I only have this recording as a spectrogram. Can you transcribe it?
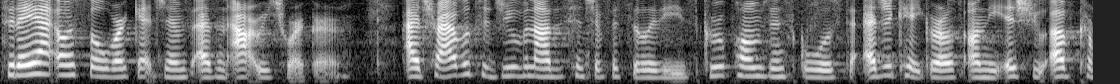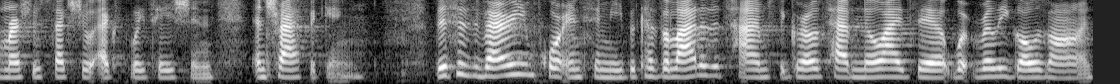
Today, I also work at GEMS as an outreach worker. I travel to juvenile detention facilities, group homes, and schools to educate girls on the issue of commercial sexual exploitation and trafficking. This is very important to me because a lot of the times the girls have no idea what really goes on,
